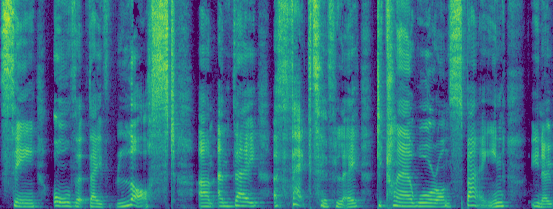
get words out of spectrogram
see all that they've lost um, and they effectively declare war on Spain, you know,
